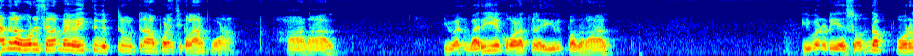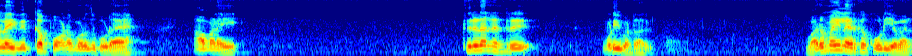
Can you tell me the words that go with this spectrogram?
அதில் ஒரு சிலம்பை வைத்து விற்று விட்டு நான் பொழைச்சிக்கலான்னு போனான். ஆனால் இவன் வறிய கோலத்தில் இருப்பதனால் இவனுடைய சொந்த பொருளை விற்க போன பொழுது கூட அவனை திருடன் என்று முடிவு பண்ணுறார்கள் வறுமையில் இருக்கக்கூடியவன்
